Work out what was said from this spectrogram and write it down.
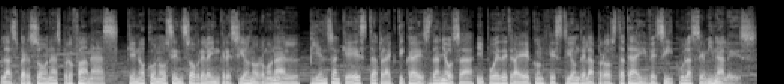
Las personas profanas, que no conocen sobre la increción hormonal, piensan que esta práctica es dañosa y puede traer congestión de la próstata y vesículas seminales.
